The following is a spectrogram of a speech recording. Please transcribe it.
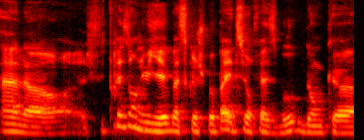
Alors, je suis très ennuyé parce que je ne peux pas être sur Facebook, donc euh,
